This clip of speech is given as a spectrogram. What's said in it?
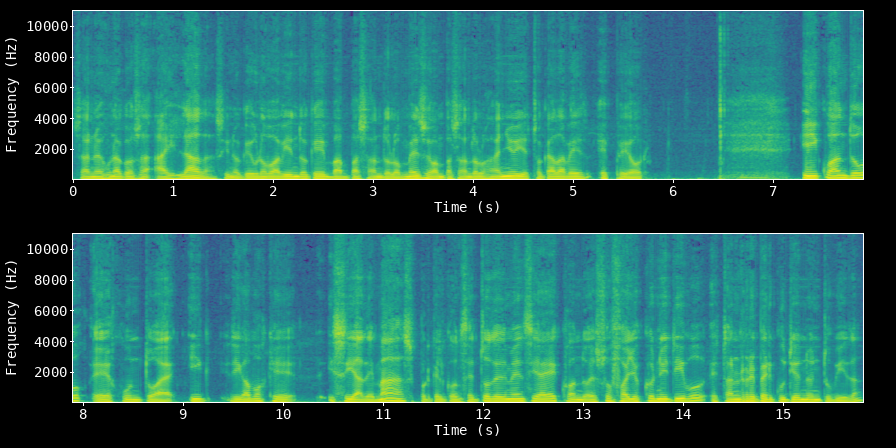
O sea, no es una cosa aislada, sino que uno va viendo que van pasando los meses, van pasando los años y esto cada vez es peor. Y cuando eh, junto a, y digamos que y sí, además, porque el concepto de demencia es cuando esos fallos cognitivos están repercutiendo en tu vida.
